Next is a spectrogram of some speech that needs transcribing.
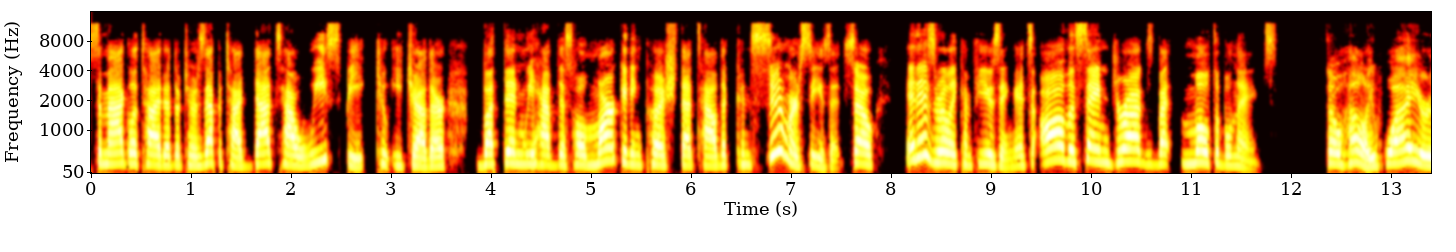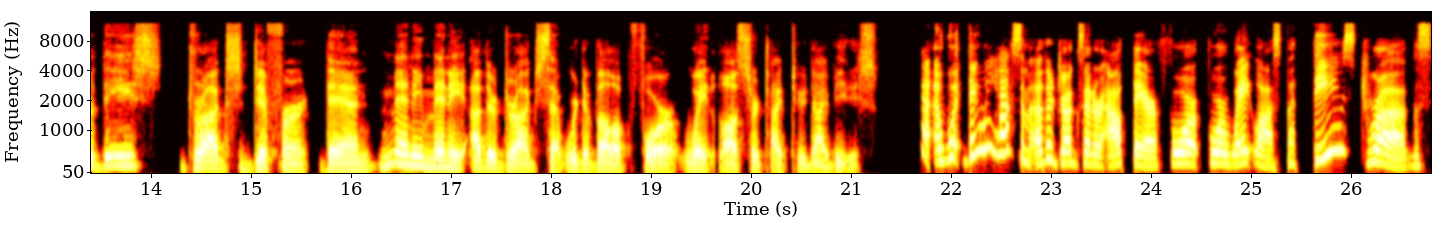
semaglutide or the tirzepatide. That's how we speak to each other. But then we have this whole marketing push. That's how the consumer sees it. So it is really confusing. It's all the same drugs, but multiple names. So, Holly, why are these drugs different than many, many other drugs that were developed for weight loss or type 2 diabetes? Yeah, what, then we have some other drugs that are out there for for weight loss, but these drugs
